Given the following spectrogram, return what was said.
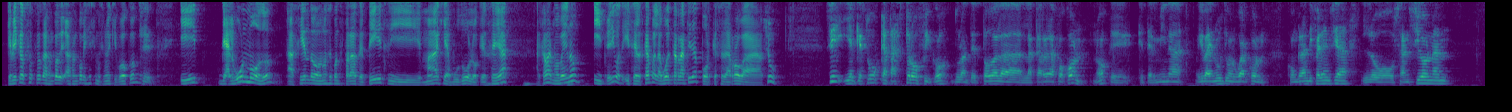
que había creo que arrancó, arrancó vigésimo si no me equivoco, Sí. y de algún modo, haciendo no sé cuántas paradas de pits y magia, vudú o lo que sea, acaba noveno y te digo, y se le escapa la vuelta rápida porque se la roba Shu. Sí, y el que estuvo catastrófico durante toda la, la carrera fue Ocon, ¿no? Que, que termina, iba en último lugar con, con gran diferencia, lo sancionan,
